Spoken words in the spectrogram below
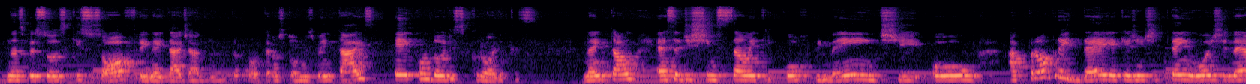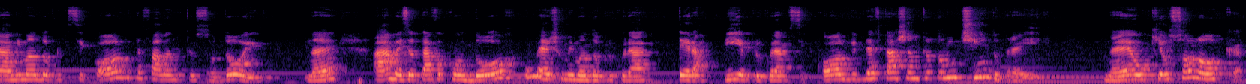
nas pessoas que sofrem na idade adulta com transtornos mentais e com dores crônicas. Né? Então, essa distinção entre corpo e mente, ou a própria ideia que a gente tem hoje, né? Ah, me mandou para o psicólogo, está falando que eu sou doido, né? Ah, mas eu estava com dor, o médico me mandou procurar terapia, procurar psicólogo, ele deve estar tá achando que eu estou mentindo para ele, né? Ou que eu sou louca.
